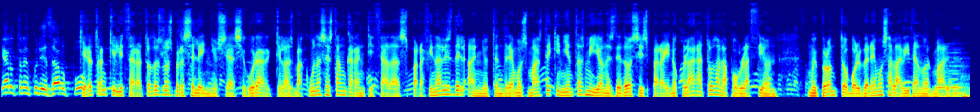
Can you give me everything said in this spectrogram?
Quiero tranquilizar a todos los brasileños y asegurar que las vacunas están garantizadas. Para finales del año tendremos más de 500 millones de dosis para inocular a toda la población. Muy pronto volveremos a la vida normal.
